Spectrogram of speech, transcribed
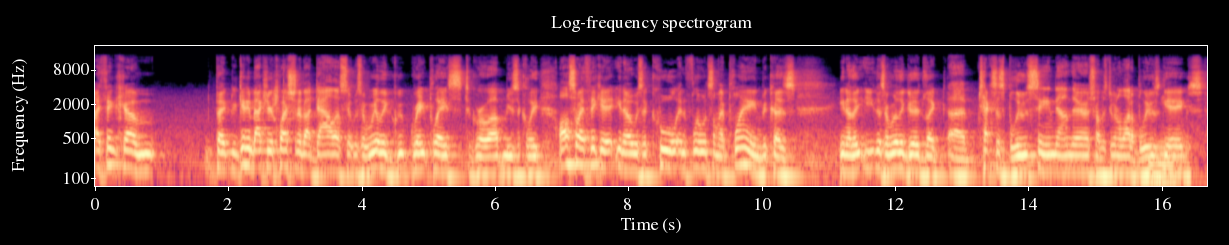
I think. Um, but getting back to your question about Dallas, it was a really great place to grow up musically. Also, I think it you know it was a cool influence on my playing because you know, there's a really good like uh, Texas blues scene down there. So I was doing a lot of blues mm-hmm. gigs,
